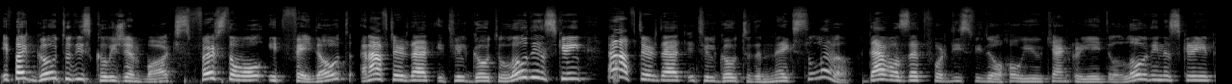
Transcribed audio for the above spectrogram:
if I go to this collision box, first of all, it fade out. And after that, it will go to loading screen. And after that, it will go to the next level. That was it for this video, how you can create a loading screen.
